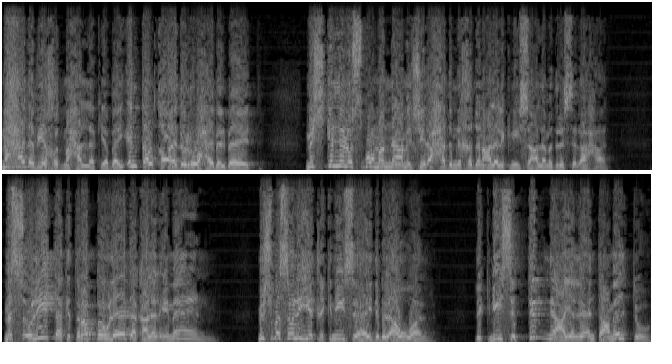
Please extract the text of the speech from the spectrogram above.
ما حدا بياخد محلك يا بي. أنت القائد الروحي بالبيت. مش كل الأسبوع ما بنعمل شيء. الأحد بناخذهم على الكنيسة على مدرسة الأحد. مسؤوليتك تربي اولادك على الإيمان. مش مسؤولية الكنيسة هيدي بالأول. الكنيسة بتبني على اللي أنت عملته.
